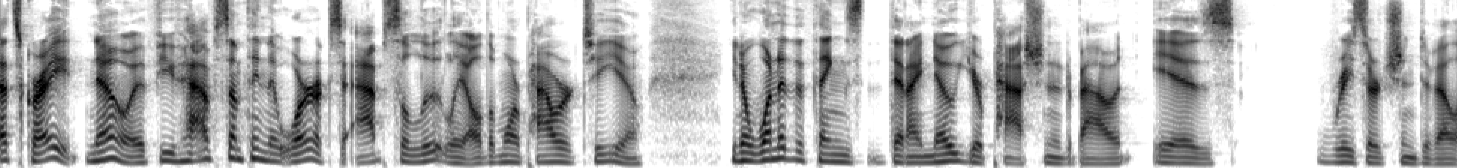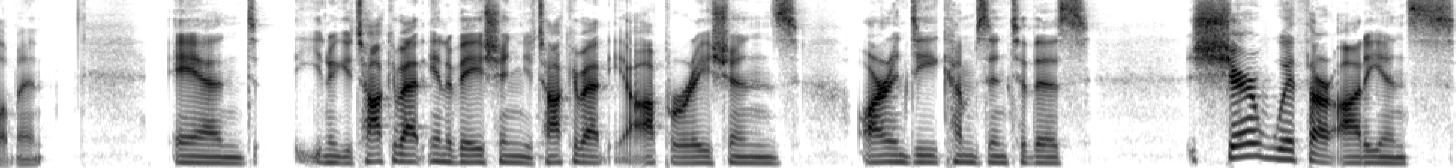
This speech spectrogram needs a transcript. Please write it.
that's great. No, if you have something that works, absolutely, all the more power to you. You know, one of the things that I know you're passionate about is research and development. And you know, you talk about innovation, you talk about operations, R&D comes into this. Share with our audience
